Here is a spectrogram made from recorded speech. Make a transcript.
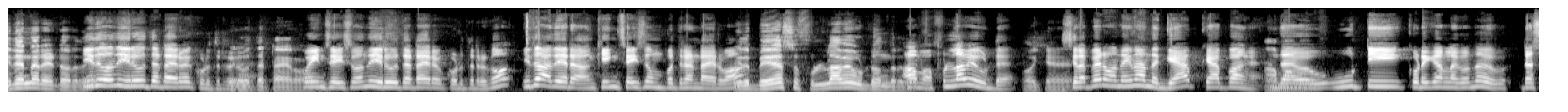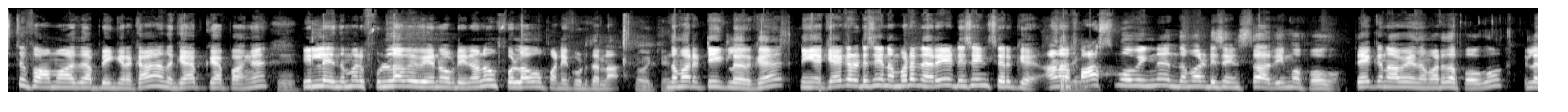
இது என்ன ரேட் வருது? இது வந்து இருபத்தெட்டாயிரம் ரூபாய் ரூபாய் குயின் சைஸ் வந்து இருபத்தெட்டாயிரம் கொடுத்துருக்கோம் இது அதே கிங் சைஸ் முப்பத்தி ரெண்டாயிரம் ரூபாய். இது பேஸ் ஃபுல்லாவே விட்டு வந்துருது. ஆமா ஃபுல்லாவே விட்டு சில பேர் வந்தீங்கன்னா அந்த கேப் கேட்பாங்க. இந்த. ஊட்டி கொடைக்கானலுக்கு வந்து டஸ்ட் ஃபார்ம் ஆகுது அப்படிங்கறக்காக அந்த கேப் கேட்பாங்க. இல்ல இந்த மாதிரி ஃபுல்லாவே வேணும் அப்படின்னாலும் ஃபுல்லாவும் பண்ணி கொடுத்துடலாம். இந்த மாதிரி டீக்ல இருக்கு. நீங்க கேக்குற டிசைன் நம்மகிட்ட நிறைய டிசைன்ஸ் இருக்கு. ஆனா. ஃபாஸ்ட் மூவிங்னா இந்த மாதிரி டிசைன்ஸ் தான் அதிகமா போகும். தேக்கனாவே இந்த மாதிரி தான் போகும். இல்ல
